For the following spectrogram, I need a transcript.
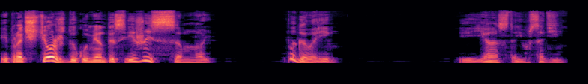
и прочтешь документы, свяжись со мной. Поговорим. И я остаюсь один.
